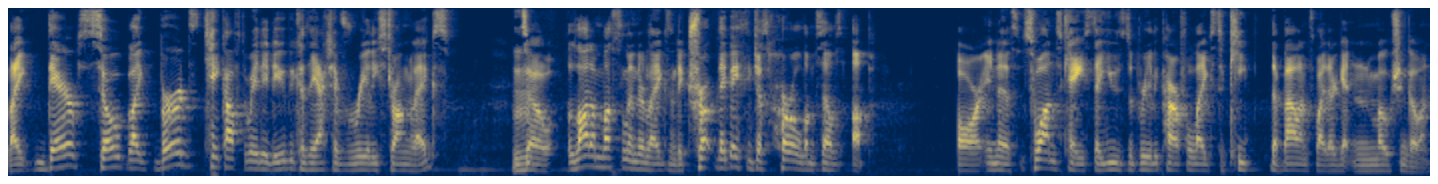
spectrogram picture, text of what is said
Like they're so like birds take off the way they do because they actually have really strong legs Mm-hmm. so a lot of muscle in their legs, and they tr- they basically just hurl themselves up. Or in a swan's case, they use the really powerful legs to keep the balance while they're getting motion going.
